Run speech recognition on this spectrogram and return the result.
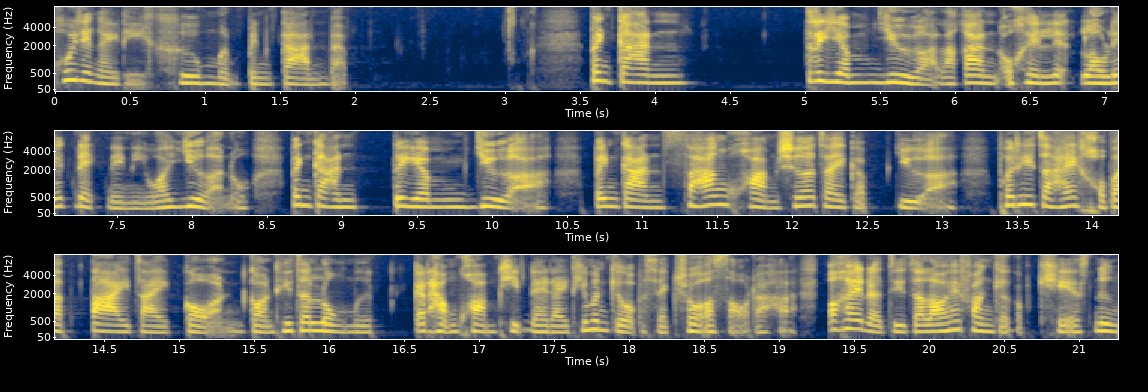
พูดยังไงดีคือเหมือนเป็นการแบบ เป็นการเตรียมเหยื่อละกันโอเคเราเรียกเด็กในนี้ว่าเหยื่อเนอะเป็นการ เตรียมเหยื่อ เป็นการสร้างความเชื่อใจกับเหยื่อ เพื่อที่จะให้เขาแบบตายใจก่อน ก่อนที่จะลงมือกระทำความผิดใด ๆ ที่มันเกี่ยวกับ sexual assault อะค่ะโอเคเดี๋ยวจีจะเล่าให้ฟังเกี่ยวกับเคสหนึ่ง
